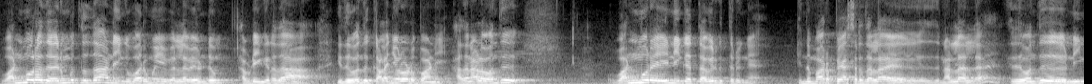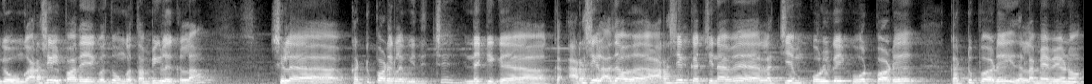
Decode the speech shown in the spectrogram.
வன்முறை தர்மத்து தான் நீங்கள் வறுமையை வெல்ல வேண்டும் அப்படிங்கிறதா இது வந்து கலைஞரோட பாணி. அதனால் வந்து வன்முறையை நீங்கள் தவிர்த்துருங்க இந்த மாதிரி பேசுகிறதெல்லாம் இது நல்லா இல்லை. இது வந்து நீங்கள் உங்கள் அரசியல் பாதைக்கு வந்து உங்கள் தம்பிகளுக்கெல்லாம் சில கட்டுப்பாடுகளை விதித்து இன்றைக்கி அரசியல் அதாவது அரசியல் கட்சினாவே லட்சியம் கொள்கை கோட்பாடு கட்டுப்பாடு இதெல்லாமே வேணும்.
